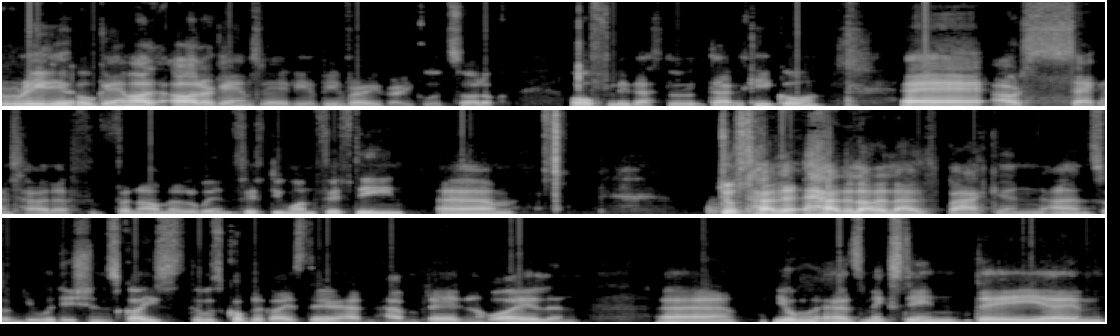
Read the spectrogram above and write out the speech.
Really yeah. a good game. All, all, our games lately have been very, very good. So look, hopefully that'll that'll keep going. Uh, our second had a phenomenal win, 51-15. Um, just had a, had a lot of lads back and, and some new additions. Guys, there was a couple of guys there hadn't haven't played in a while, and uh, young has mixed in. They um,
